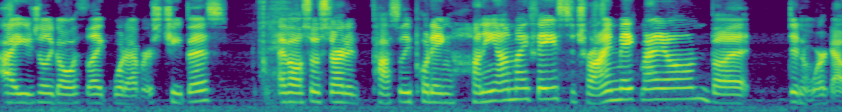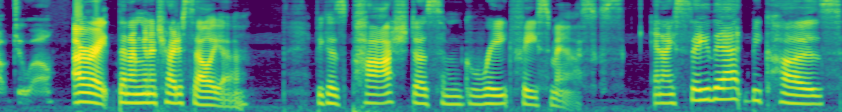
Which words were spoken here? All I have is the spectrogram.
i usually go with like whatever's cheapest i've also started possibly putting honey on my face to try and make my own but didn't work out too well All right, then I'm going to try to sell you because Posh does some great face masks. And I say that because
